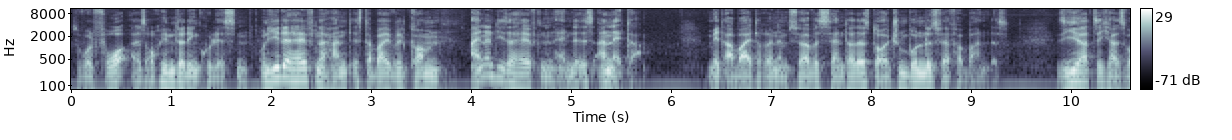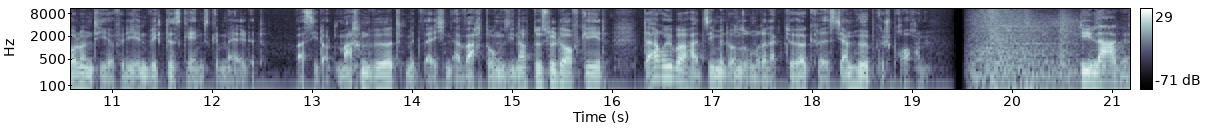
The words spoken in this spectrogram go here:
sowohl vor als auch hinter den Kulissen. Und jede helfende Hand ist dabei willkommen. Eine dieser helfenden Hände ist Anetta, Mitarbeiterin im Service Center des Deutschen Bundeswehrverbandes. Sie hat sich als Volunteer für die Invictus Games gemeldet. Was sie dort machen wird, mit welchen Erwartungen sie nach Düsseldorf geht, darüber hat sie mit unserem Redakteur Christian Höb gesprochen. Die Lage.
